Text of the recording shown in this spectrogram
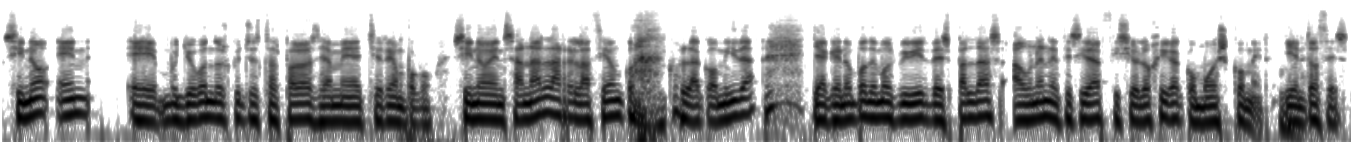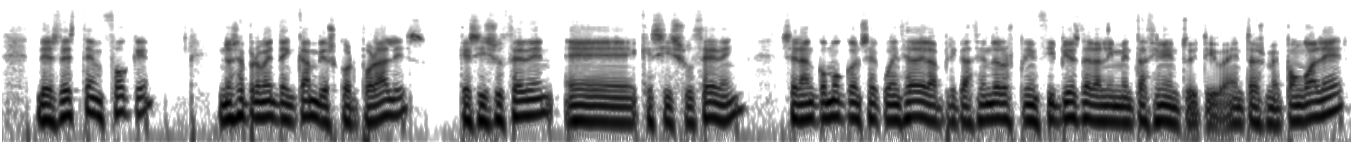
sino en eh, yo cuando escucho estas palabras ya me chirría un poco, sino en sanar la relación con, con, la comida, ya que no podemos vivir de espaldas a una necesidad fisiológica como es comer. Y entonces, desde este enfoque, no se prometen cambios corporales, que si suceden, eh, que si suceden, serán como consecuencia de la aplicación de los principios de la alimentación intuitiva. Entonces me pongo a leer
